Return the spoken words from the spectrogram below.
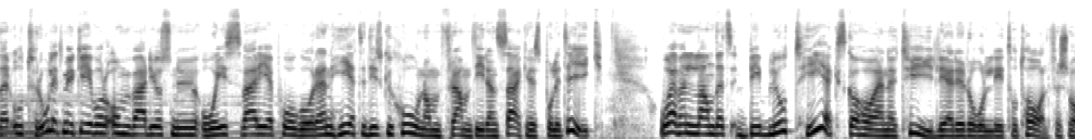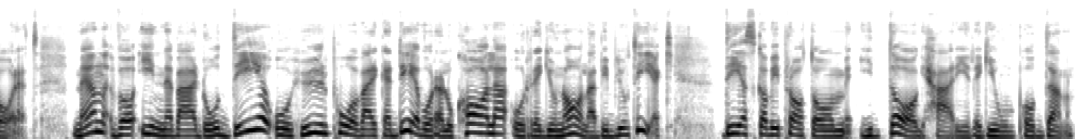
händer otroligt mycket i vår omvärld just nu och i Sverige pågår en het diskussion om framtidens säkerhetspolitik. Och även landets bibliotek ska ha en tydligare roll i totalförsvaret. Men vad innebär då det och hur påverkar det våra lokala och regionala bibliotek? Det ska vi prata om idag här i Regionpodden.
